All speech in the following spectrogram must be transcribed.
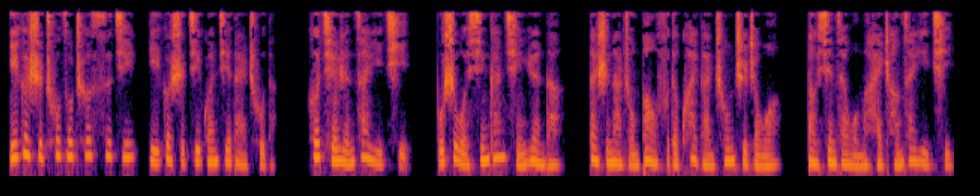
一个是出租车司机，一个是机关接待处的。和情人在一起不是我心甘情愿的，但是那种报复的快感充斥着我。到现在，我们还常在一起。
